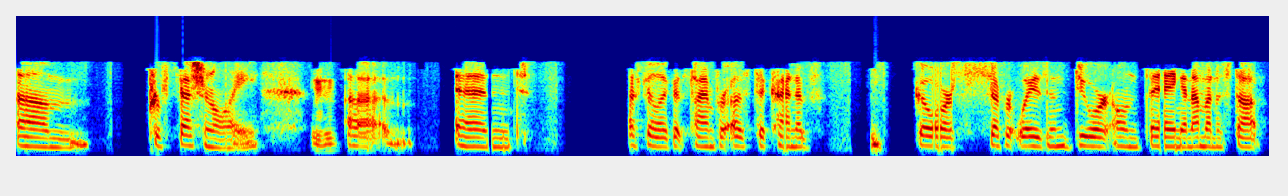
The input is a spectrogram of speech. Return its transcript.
um, professionally, Mhm. um, and I feel like it's time for us to kind of go our separate ways and do our own thing. And I'm going to stop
